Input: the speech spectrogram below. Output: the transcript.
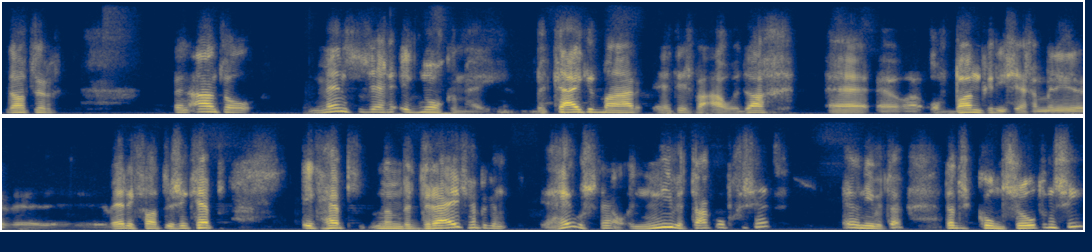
dat er een aantal mensen zeggen: ik nok hem mee. Bekijk het maar, het is bij oude dag. Uh, uh, of banken die zeggen: meneer, uh, weet ik wat. Dus ik heb, ik heb mijn bedrijf heb ik een, heel snel een nieuwe tak opgezet. Een nieuwe tak. Dat is consultancy.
